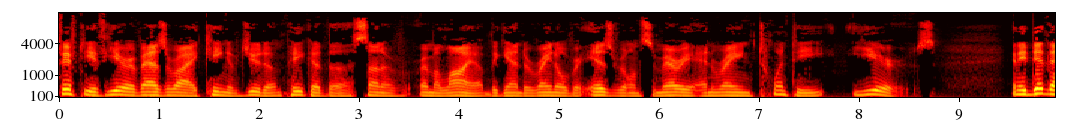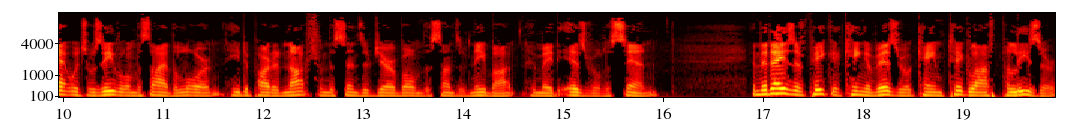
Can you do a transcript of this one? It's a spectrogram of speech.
fiftieth year of Azariah, king of Judah, Pekah the son of Remaliah began to reign over Israel and Samaria and reigned twenty years. And he did that which was evil in the sight of the Lord. He departed not from the sins of Jeroboam the sons of Nebat, who made Israel to sin. In the days of Pekah, king of Israel, came Tiglath-Pileser,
